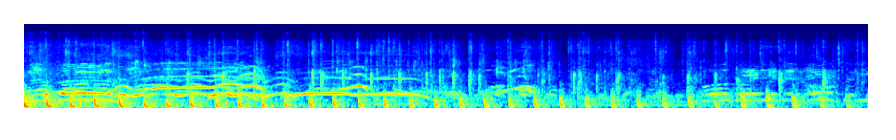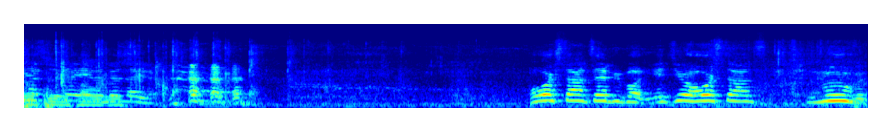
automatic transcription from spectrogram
Well done. You. Horse stance, everybody. Into your horse stance. Move it.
